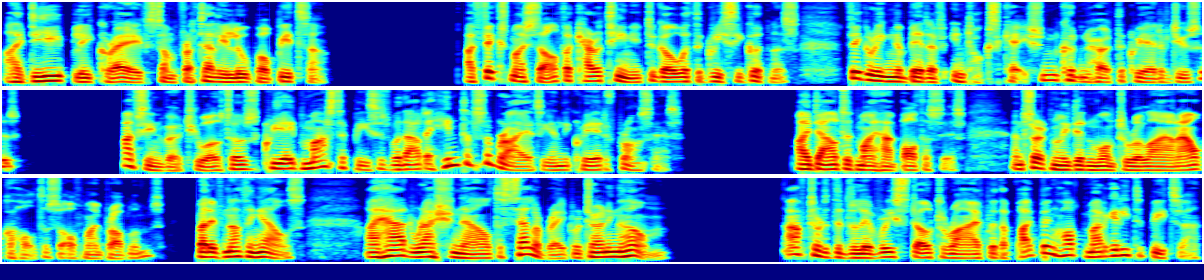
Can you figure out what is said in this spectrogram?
I deeply craved some Fratelli Lupo pizza. I fixed myself a caratini to go with the greasy goodness, figuring a bit of intoxication couldn't hurt the creative juices. I've seen virtuosos create masterpieces without a hint of sobriety in the creative process. I doubted my hypothesis, and certainly didn't want to rely on alcohol to solve my problems, but if nothing else, I had rationale to celebrate returning home. After the delivery, Stoat arrived with a piping hot margherita pizza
